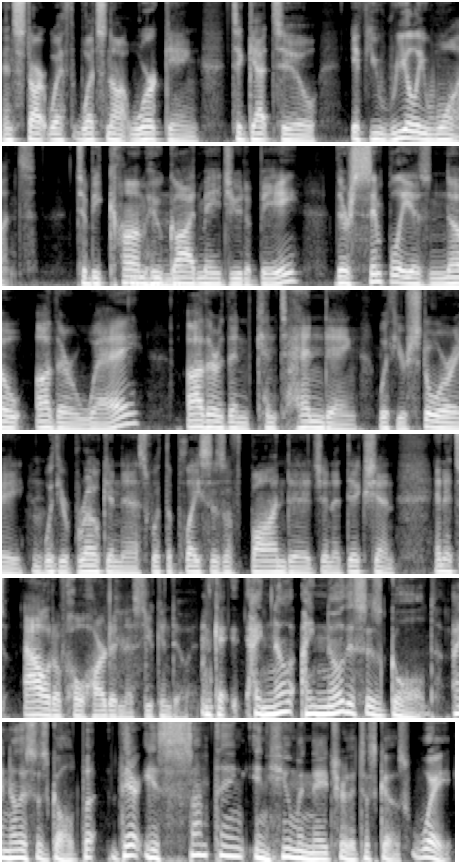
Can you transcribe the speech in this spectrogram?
and start with what's not working to get to if you really want to become who mm-hmm. God made you to be, there simply is no other way other than contending with your story, with your brokenness, with the places of bondage and addiction. And it's out of wholeheartedness you can do it. Okay, I know I know this is gold. I know this is gold, but there is something in human nature that just goes, "Wait.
